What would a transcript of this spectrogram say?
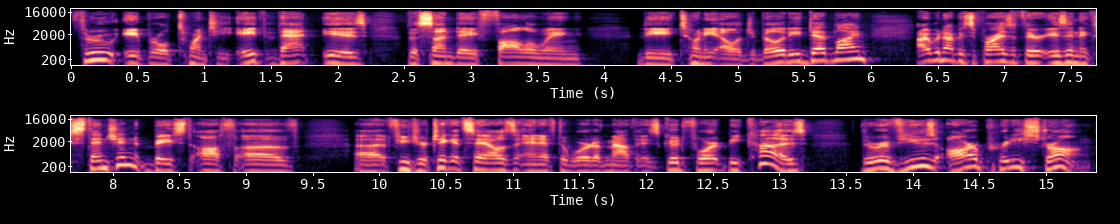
through April 28th. That is the Sunday following the Tony eligibility deadline. I would not be surprised if there is an extension based off of uh, future ticket sales and if the word of mouth is good for it because the reviews are pretty strong.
